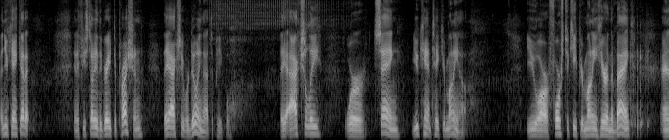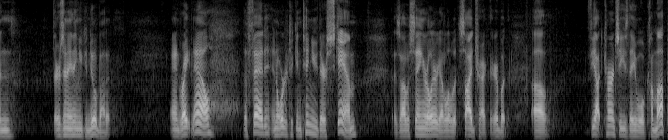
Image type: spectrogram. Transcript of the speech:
and you can't get it. And if you study the Great Depression, they actually were doing that to people. They actually were saying, you can't take your money out. You are forced to keep your money here in the bank, and there's anything you can do about it. And right now, the Fed, in order to continue their scam, as I was saying earlier, got a little bit sidetracked there, but uh, fiat currencies, they will come up,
